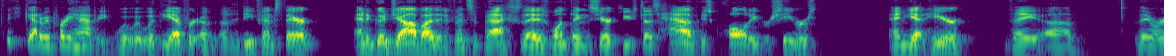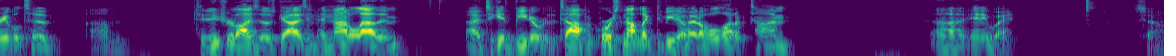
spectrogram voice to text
I think you got to be pretty happy with, with, the effort of, of, the defense there. and a good job by the defensive backs. That is one thing Syracuse does have is quality receivers, and yet here they uh, they were able to um, to neutralize those guys and, and not allow them uh, to get beat over the top. Of course, not like DeVito had a whole lot of time uh, anyway. So,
